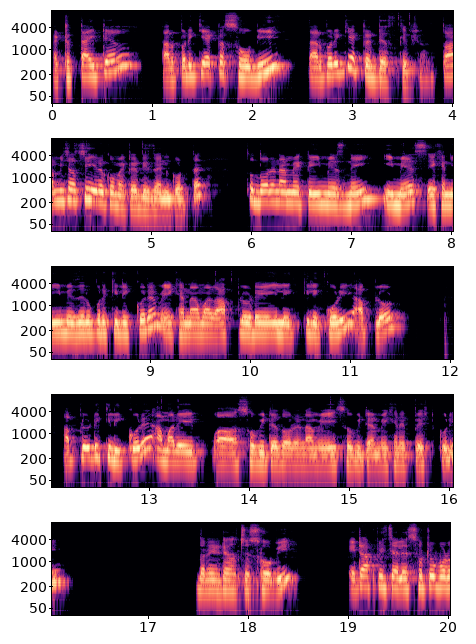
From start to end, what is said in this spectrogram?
একটা টাইটেল তারপরে কি একটা ছবি, তারপরে কি একটা ডেসক্রিপশন তো আমি চাচ্ছি এরকম একটা ডিজাইন করতে। তো ধরেন আমি একটা ইমেজ নেই ইমেজ এখানে ইমেজের উপরে ক্লিক করে এখানে আমার আপলোডে ক্লিক করি আপলোড আপলোডে ক্লিক করে আমার এই ছবিটা ধরেন আমি এই ছবিটা আমি এখানে পেস্ট করি। ধরেন এটা হচ্ছে ছবি। এটা আপনি চাইলে ছোট বড়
